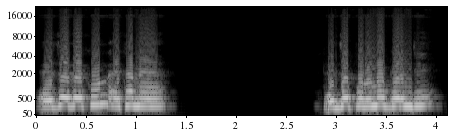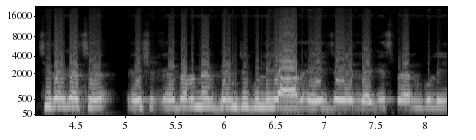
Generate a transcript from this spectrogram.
এই যে দেখুন, এখানে এই যে পুরনো গেঞ্জি ছিঁড়ে গেছে, এই এই ধরনের গেঞ্জিগুলি আর এই যে লেগিস প্যান্টগুলি,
